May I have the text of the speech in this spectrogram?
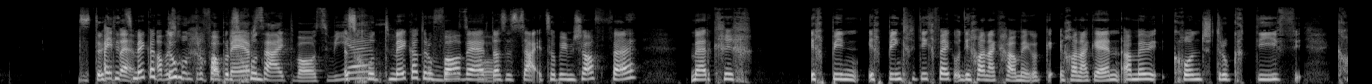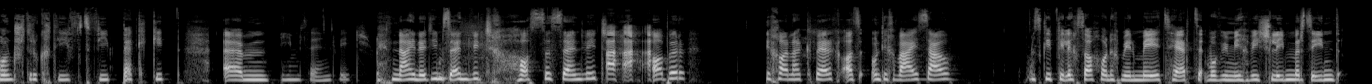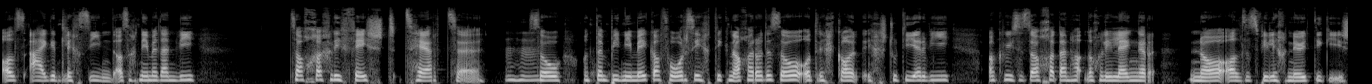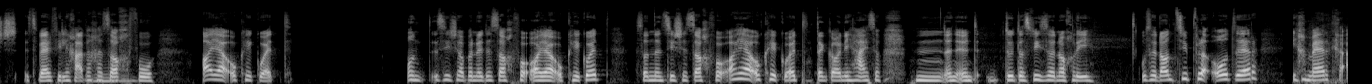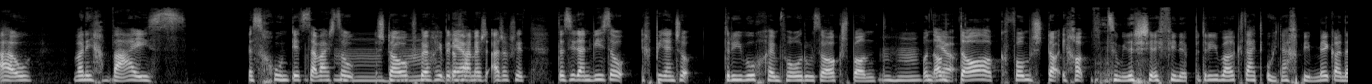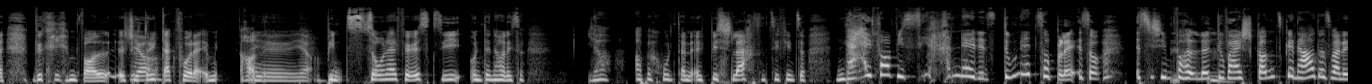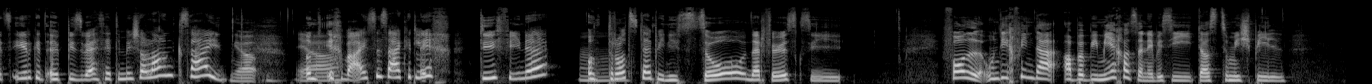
es klingt jetzt Eben, mega aber dumm, es kommt darauf an, wer kommt, sagt was, wie. es kommt mega darauf an, wer geht's. das es sagt. So beim Arbeiten merke ich, ich bin, ich bin kritikfähig und ich kann auch, auch mega, ich kann auch gerne einmal konstruktiv, konstruktives Feedback gibt. Ähm, Im Sandwich. Nein, nicht im Sandwich. Ich hasse Sandwich. Aber ich habe auch gemerkt, also, und ich weiß auch, es gibt vielleicht Sachen, die ich mir mehr zu Herzen, die für mich wie schlimmer sind, als eigentlich sind. Also ich nehme dann wie die Sachen ein bisschen fest zu Herzen. So, und dann bin ich mega vorsichtig nachher oder so, oder ich, gehe, ich studiere wie an gewissen Sachen dann halt noch ein bisschen länger nach, als es vielleicht nötig ist. Es wäre vielleicht einfach eine Sache von, ah ja, okay, gut, und es ist aber nicht eine Sache von, ah ja, okay, gut, sondern es ist eine Sache von, ah ja, okay, gut, und dann gehe ich heim so, hm, und, und tu das wie so noch ein bisschen auseinanderzüpfeln. Oder ich merke auch, wenn ich weiss, es kommt jetzt, weißt du, so Staugespräche, über das Ja. haben wir auch schon geschrieben, dass ich dann wie so, ich bin dann schon drei Wochen im Voraus angespannt. Und am Ja. Tag vom Start, ich habe zu meiner Chefin etwa dreimal gesagt, ui, nein, ich bin mega, ne- wirklich im Fall, schon Ja. drei Tage vorher, ich hab- Äh, ja. bin so nervös gewesen und dann habe ich so, ja, aber kommt dann etwas Schlechtes und sie findet so, nein, Fabi, sicher nicht, jetzt du nicht so blöd, so, es ist im Fall nicht, du weißt ganz genau, dass wenn jetzt irgendetwas wäre, das hätte mir schon lange gesagt. Ja. ja. Und ich weiß es eigentlich tief rein und trotzdem bin ich so nervös gewesen. Voll. Und ich finde auch, aber bei mir kann es dann eben sein, dass zum Beispiel,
